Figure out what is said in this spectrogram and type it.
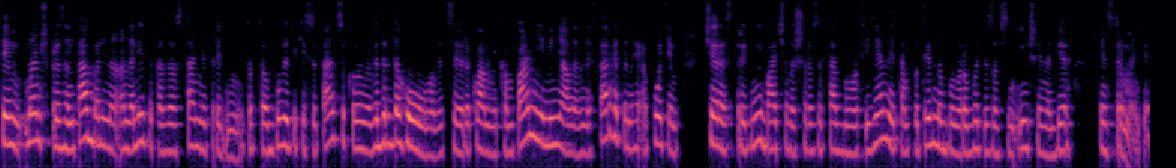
тим менш презентабельна аналітика за останні три дні. Тобто були такі ситуації, коли ми відредаговували ці рекламні кампанії, міняли в них таргетинги, а потім через три дні бачили, що результат був офігенний. Там потрібно було робити зовсім інший набір інструментів.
